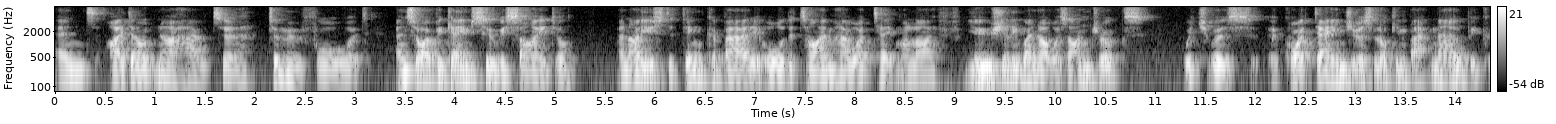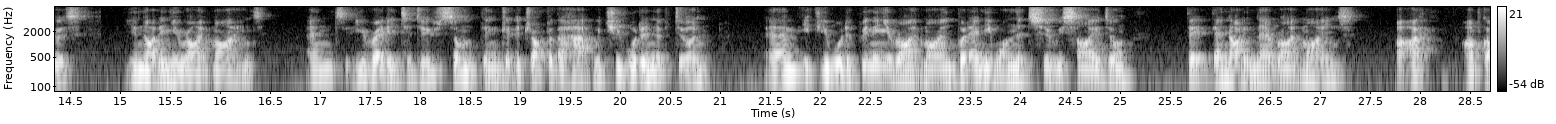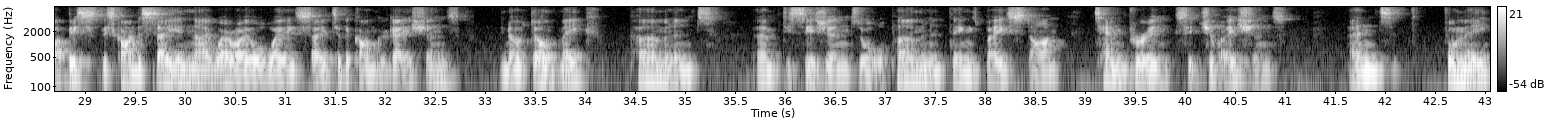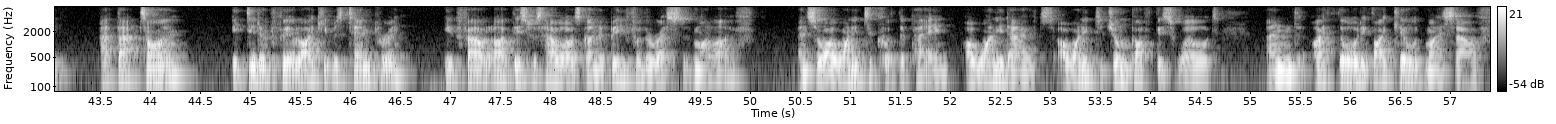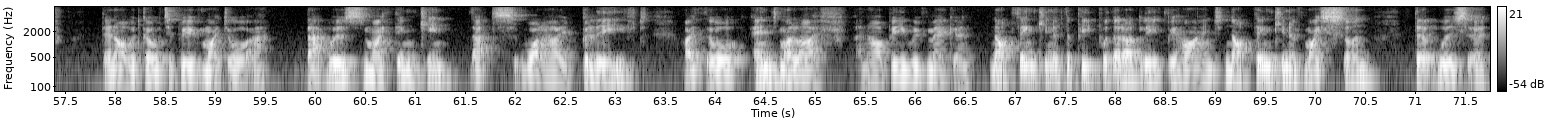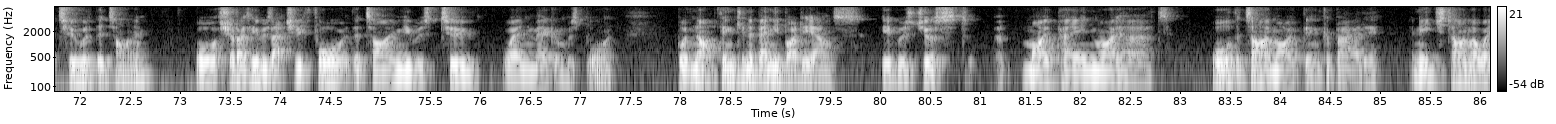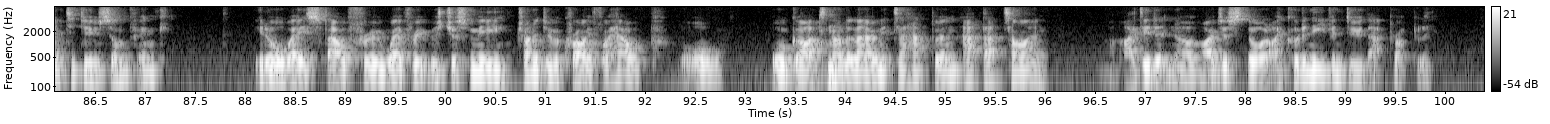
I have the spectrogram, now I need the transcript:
and I don't know how to to move forward. And so I became suicidal. And I used to think about it all the time how I'd take my life. Usually when I was on drugs, which was uh, quite dangerous looking back now because you're not in your right mind and you're ready to do something at the drop of the hat, which you wouldn't have done um, if you would have been in your right mind. But anyone that's suicidal, they, they're not in their right mind. I, I've got this this kind of saying now where I always say to the congregations, you know, don't make permanent um, decisions or permanent things based on temporary situations. And for me, at that time, it didn't feel like it was temporary. It felt like this was how I was going to be for the rest of my life. And so I wanted to cut the pain. I wanted out. I wanted to jump off this world. And I thought if I killed myself, then I would go to be with my daughter. That was my thinking. That's what I believed. I thought, end my life and I'll be with Megan. Not thinking of the people that I'd leave behind, not thinking of my son that was uh, two at the time, or should I say, he was actually four at the time. He was two when Megan was born, but not thinking of anybody else. It was just uh, my pain, my hurt. All the time I'd think about it. And each time I went to do something, it always fell through, whether it was just me trying to do a cry for help or or God's not allowing it to happen at that time. I didn't know. I just thought I couldn't even do that properly.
